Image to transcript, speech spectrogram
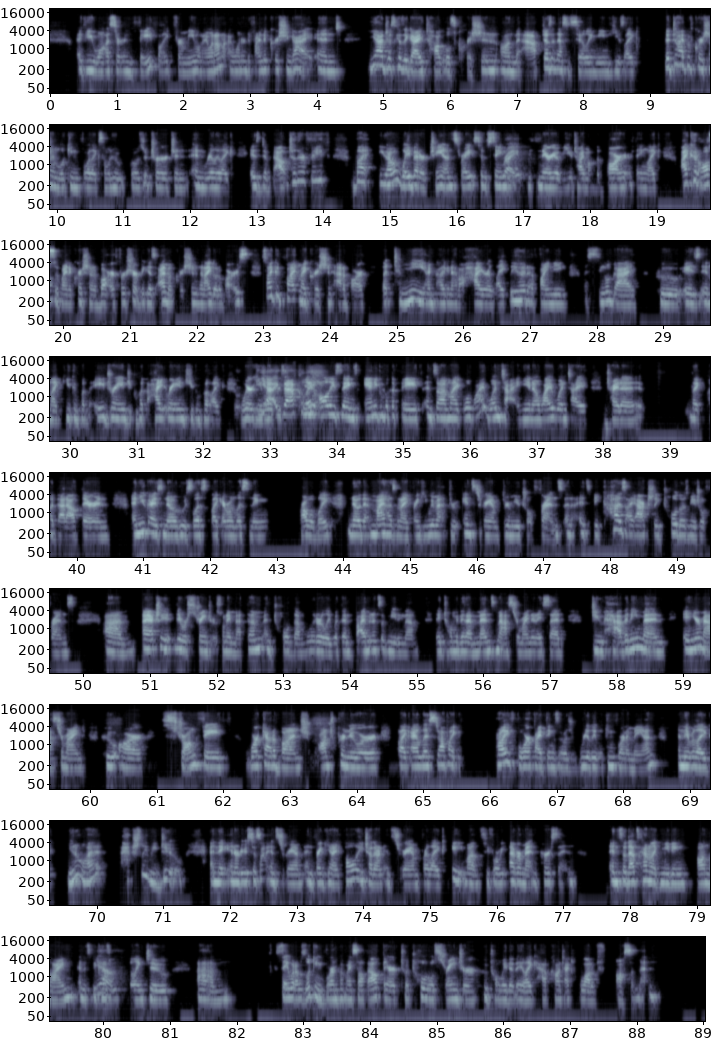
if you want a certain faith, like for me, when I went on, I wanted to find a Christian guy. And yeah, just because a guy toggles Christian on the app doesn't necessarily mean he's like the type of Christian I'm looking for, like someone who goes to church and and really like is devout to their faith. But you have a way better chance, right? So same right. scenario of you talking about the bar thing. Like I could also find a Christian at a bar for sure because I'm a Christian and I go to bars. So I could find my Christian at a bar. But to me, I'm probably gonna have a higher likelihood of finding a single guy who is in like you can put the age range, you can put the height range, you can put like where he yeah lives, exactly all these things, and you can put the faith. And so I'm like, well, why wouldn't I? You know, why wouldn't I try to like put that out there and and you guys know who's list like everyone listening probably know that my husband and I, Frankie, we met through Instagram through mutual friends. And it's because I actually told those mutual friends, um, I actually, they were strangers when I met them and told them literally within five minutes of meeting them, they told me they had a men's mastermind. And I said, Do you have any men in your mastermind who are strong faith, work out a bunch, entrepreneur? Like I listed off like probably four or five things that I was really looking for in a man. And they were like, you know what? Actually, we do. And they introduced us on Instagram. And Frankie and I follow each other on Instagram for like eight months before we ever met in person. And so that's kind of like meeting online. And it's because yeah. I'm willing to um, say what I was looking for and put myself out there to a total stranger who told me that they like have contact with a lot of awesome men.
